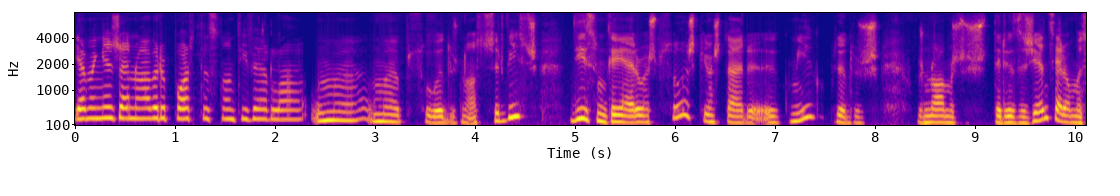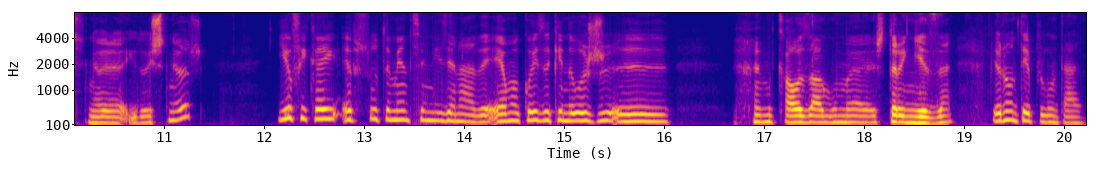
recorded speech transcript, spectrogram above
e amanhã já não abre a porta se não tiver lá uma, uma pessoa dos nossos serviços. Disse-me quem eram as pessoas que iam estar uh, comigo, portanto, os, os nomes dos três agentes, era uma senhora e dois senhores, e eu fiquei absolutamente sem dizer nada. É uma coisa que ainda hoje. Uh, me causa alguma estranheza eu não ter perguntado.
